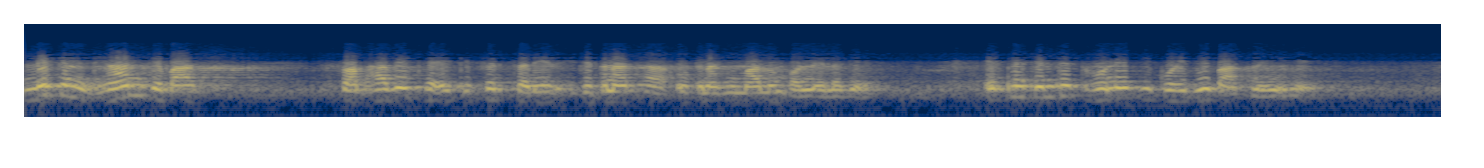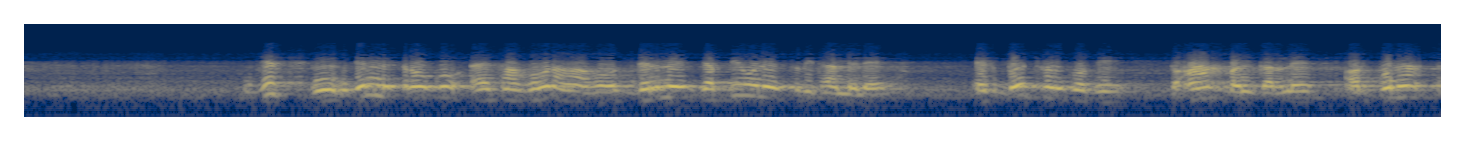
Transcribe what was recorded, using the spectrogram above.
लेकिन ध्यान के बाद स्वाभाविक है कि फिर शरीर जितना था, उतना ही मालूम पड़ने लगे। इसमें चिंतित होने की कोई भी बात नहीं है। जिस जिन मित्रों को ऐसा हो रहा हो, दिन में जब भी उन्हें सुविधा मिले, एक दो क्षण को भी तो आँख बंद कर ले और पुनः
